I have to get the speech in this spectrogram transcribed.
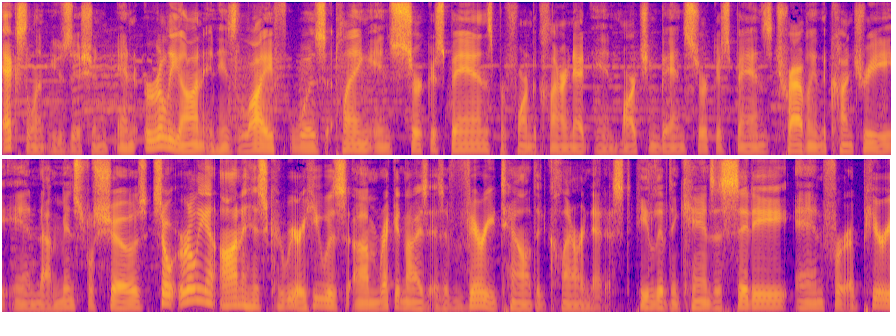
excellent musician, and early on in his life was playing in circus bands, performed the clarinet in marching bands, circus bands, traveling the country in uh, minstrel shows. So early on in his career, he was um, recognized as a very talented clarinetist. He lived in Kansas City, and for a period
